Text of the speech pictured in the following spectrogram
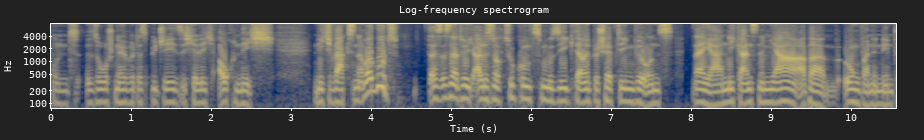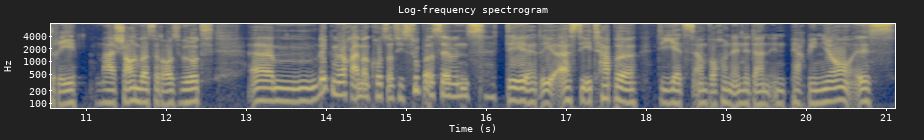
Und so schnell wird das Budget sicherlich auch nicht, nicht wachsen. Aber gut, das ist natürlich alles noch Zukunftsmusik. Damit beschäftigen wir uns, naja, nicht ganz in einem Jahr, aber irgendwann in dem Dreh. Mal schauen, was daraus wird. Ähm, blicken wir noch einmal kurz auf die Super Sevens. Die, die erste Etappe, die jetzt am Wochenende dann in Perpignan ist,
